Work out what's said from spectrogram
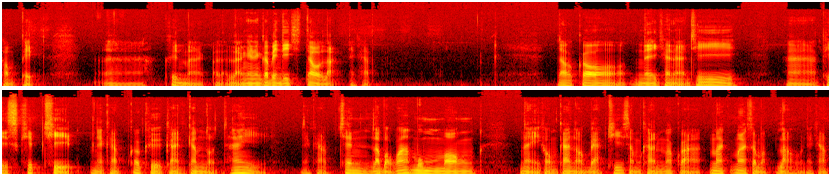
คอมเพล็กขึ้นมาหลังจากนั้นก็เป็นดิจิตอลละนะครับ แล้วก็ในขณะที่ prescriptive นะครับก็คือการกำหนดให้ นะครับเช่นเราบอกว่ามุมมองไหนของการออกแบบที่สำคัญมากกว่ามากมากสำหรับเรานะครับ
